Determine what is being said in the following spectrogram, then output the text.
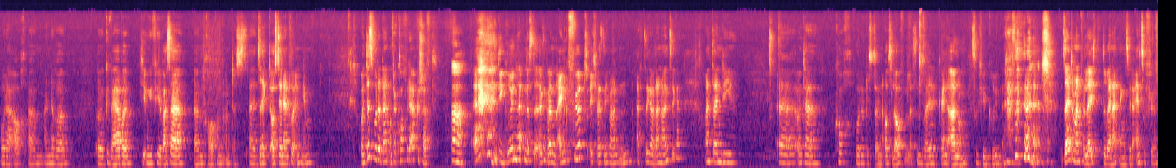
Oder auch ähm, andere äh, Gewerbe, die irgendwie viel Wasser ähm, brauchen und das äh, direkt aus der Natur entnehmen. Und das wurde dann unter Koch wieder abgeschafft. Ah. Die Grünen hatten das da irgendwann eingeführt, ich weiß nicht, den 80er oder 90er. Und dann die äh, unter Koch wurde das dann auslaufen lassen, weil, keine Ahnung, zu viel Grün. Sollte man vielleicht darüber nachdenken, es wieder einzuführen.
